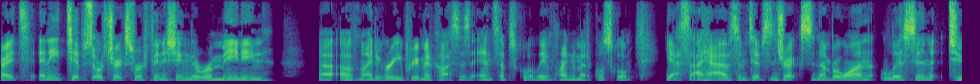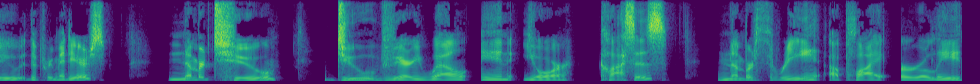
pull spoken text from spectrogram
right? Any tips or tricks for finishing the remaining uh, of my degree, pre med classes, and subsequently applying to medical school? Yes, I have some tips and tricks. Number one, listen to the pre med years. Number two, do very well in your classes. Number three, apply early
